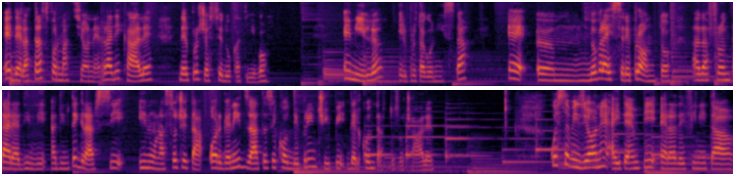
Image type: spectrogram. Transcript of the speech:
ed è la trasformazione radicale del processo educativo. Emile, il protagonista, e um, dovrà essere pronto ad affrontare, ad, in- ad integrarsi in una società organizzata secondo i principi del contratto sociale. Questa visione ai tempi era definita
